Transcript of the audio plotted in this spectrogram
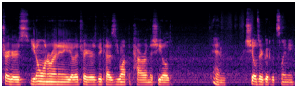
triggers, you don't want to run any other triggers because you want the power and the shield. And shields are good with Slamey.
